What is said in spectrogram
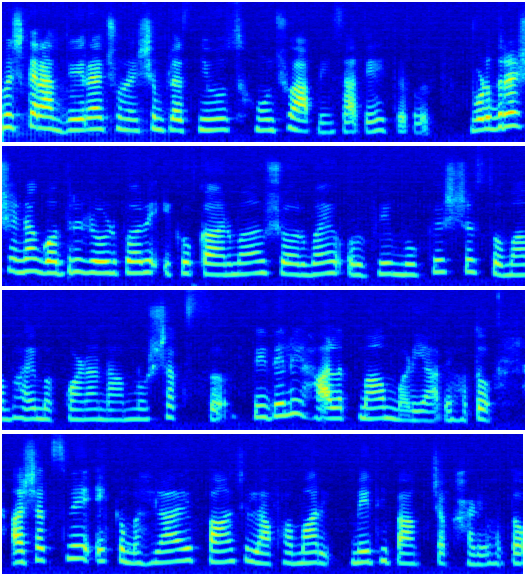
નમસ્કાર, આપ જોઈ રહ્યા છો નેશન પ્લસ ન્યૂઝ. હું છું આપની સાથે વડોદરા શહેરના ગોત્રી રોડ પર ઇકો કારમાં શોરભાઈ ઉર્ફે મુકેશ સોમાભાઈ મકવાણા નામનો શખ્સ પીધેલી હાલતમાં મળી આવ્યો હતો. આ શખ્સને એક મહિલાએ પાંચ લાફા મારી મેથી પાક ચખાડ્યો હતો.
